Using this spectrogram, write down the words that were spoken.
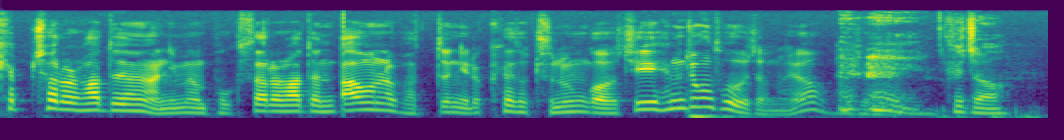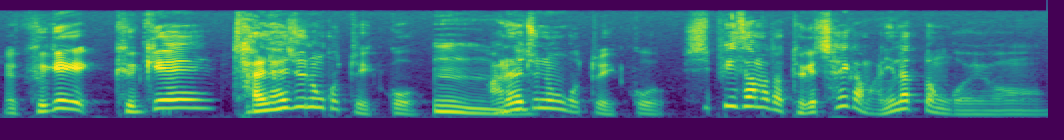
캡처를 하든 아니면 복사를 하든 다운을 받든 이렇게 해서 주는 것이 행정 소요잖아요. 그죠. 그게 그게 잘 해주는 것도 있고 음. 안 해주는 것도 있고 CP사마다 되게 차이가 많이 났던 거예요.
